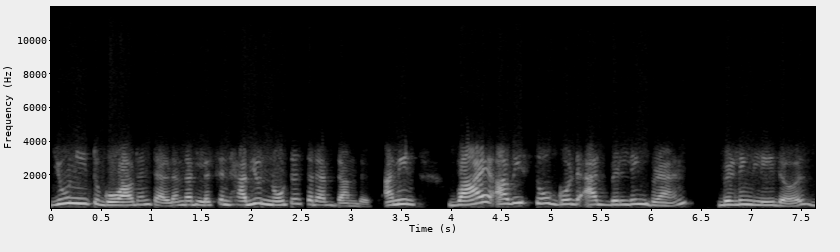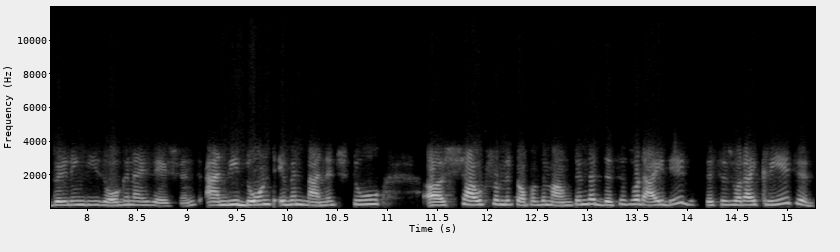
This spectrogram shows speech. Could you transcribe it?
You need to go out and tell them that, listen, have you noticed that I've done this? I mean, why are we so good at building brands, building leaders, building these organizations, and we don't even manage to uh, shout from the top of the mountain that this is what I did, this is what I created.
